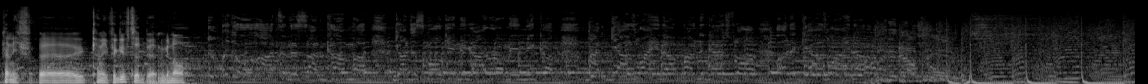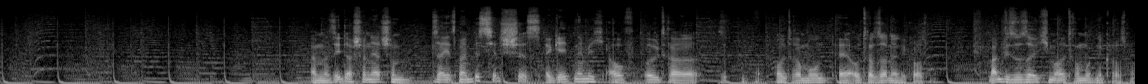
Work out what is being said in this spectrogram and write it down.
Kann ich, äh, kann nicht vergiftet werden, genau. Man sieht auch schon, er hat schon, sag jetzt mal, ein bisschen Schiss. Er geht nämlich auf Ultra, Ultramond, äh, Ultrasonne Necrosma. Mann, wieso soll ich im Ultramond Necrosma?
